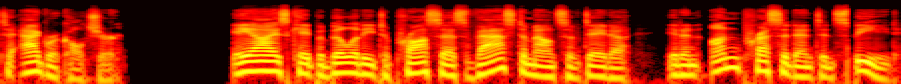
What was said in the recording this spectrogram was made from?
to agriculture. AI's capability to process vast amounts of data at an unprecedented speed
